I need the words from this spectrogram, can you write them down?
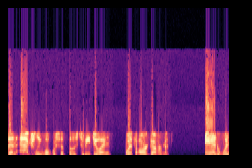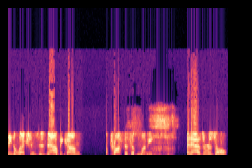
than actually what we're supposed to be doing with our government. And winning elections has now become a process of money. And as a result,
